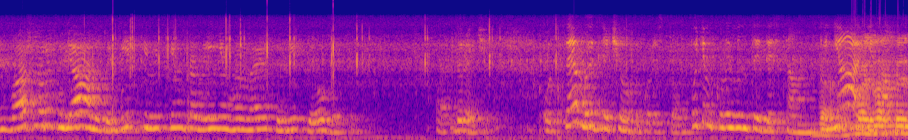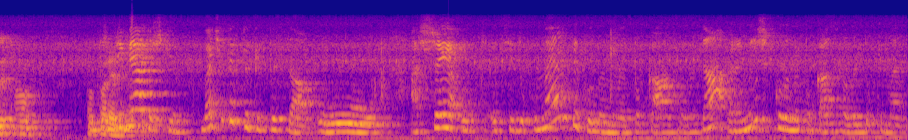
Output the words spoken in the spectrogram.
уважно розглянуто Львівським міським управлінням ГМС у Львівській області. Е, До речі, оце ми для чого використовуємо. Потім, коли мінти десь там Да, попередньо. Ребятушки, бачите, хто підписав? О, а ще от, оці документи, коли ми показуємо, да? раніше, коли ми показували документ,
